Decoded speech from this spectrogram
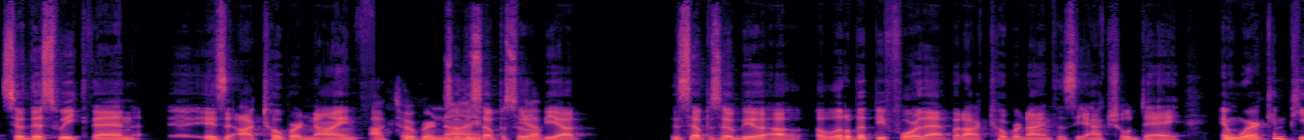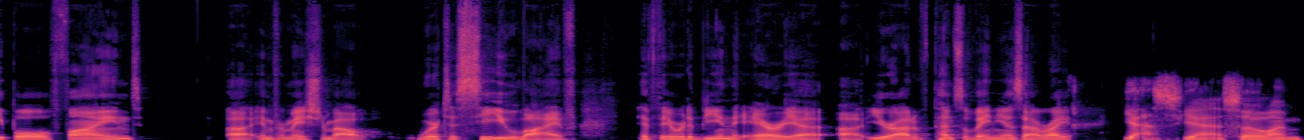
so this week then is it october 9th october 9th so this episode yep. will be out this episode will be a, a, little bit before that, but October 9th is the actual day. And where can people find uh, information about where to see you live if they were to be in the area? Uh, you're out of Pennsylvania, is that right? Yes, yeah. So I'm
